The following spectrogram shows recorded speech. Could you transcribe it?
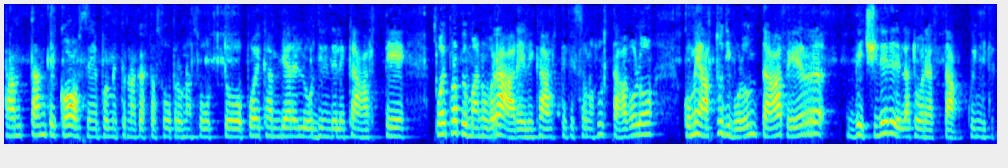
tan- tante cose, puoi mettere una carta sopra, una sotto, puoi cambiare l'ordine delle carte, puoi proprio manovrare le carte che sono sul tavolo come atto di volontà per decidere della tua realtà, quindi che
